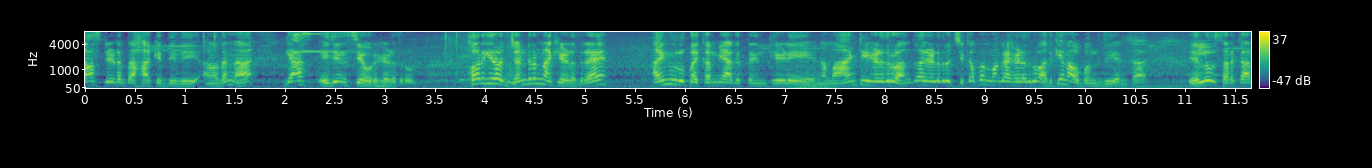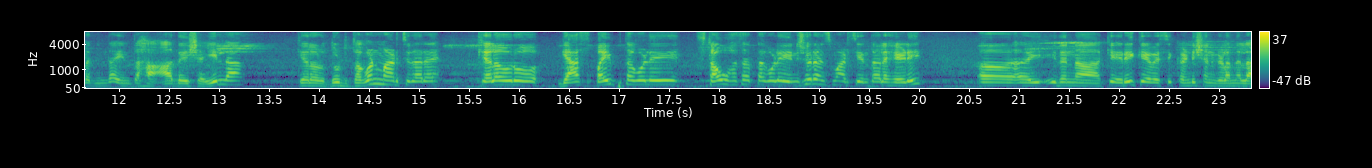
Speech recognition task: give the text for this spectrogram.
ಲಾಸ್ಟ್ ಡೇಟ್ ಅಂತ ಹಾಕಿದ್ದೀವಿ ಅನ್ನೋದನ್ನು ಗ್ಯಾಸ್ ಏಜೆನ್ಸಿ ಅವರು ಹೇಳಿದ್ರು. ಹೊರಗಿರೋ ಜನರನ್ನ ಕೇಳಿದ್ರೆ, ಐನೂರು ರೂಪಾಯಿ ಕಮ್ಮಿ ಆಗುತ್ತೆ ಅಂತ ಹೇಳಿ ನಮ್ಮ ಆಂಟಿ ಹೇಳಿದ್ರು ಅಂಕಲ್ ಹೇಳಿದ್ರು, ಚಿಕ್ಕಪ್ಪನ ಮಗ ಹೇಳಿದ್ರು, ಅದಕ್ಕೆ ನಾವು ಬಂದ್ವಿ ಅಂತ. ಎಲ್ಲೂ ಸರ್ಕಾರದಿಂದ ಇಂತಹ ಆದೇಶ ಇಲ್ಲ. ಕೆಲವರು ದುಡ್ಡು ತಗೊಂಡು ಮಾಡ್ತಿದ್ದಾರೆ ಕೆಲವರು ಗ್ಯಾಸ್ ಪೈಪ್ ತಗೊಳ್ಳಿ, ಸ್ಟವ್ ಹೊಸ ತಗೊಳ್ಳಿ ಇನ್ಶೂರೆನ್ಸ್ ಮಾಡಿಸಿ ಅಂತೆಲ್ಲ ಹೇಳಿ ಇದನ್ನು K re K Y C ಕಂಡೀಷನ್ಗಳನ್ನೆಲ್ಲ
